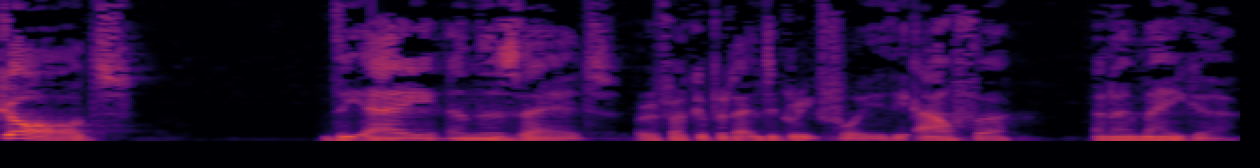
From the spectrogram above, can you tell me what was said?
God, the A and the Z, or if I could put that into Greek for you, the Alpha and Omega,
